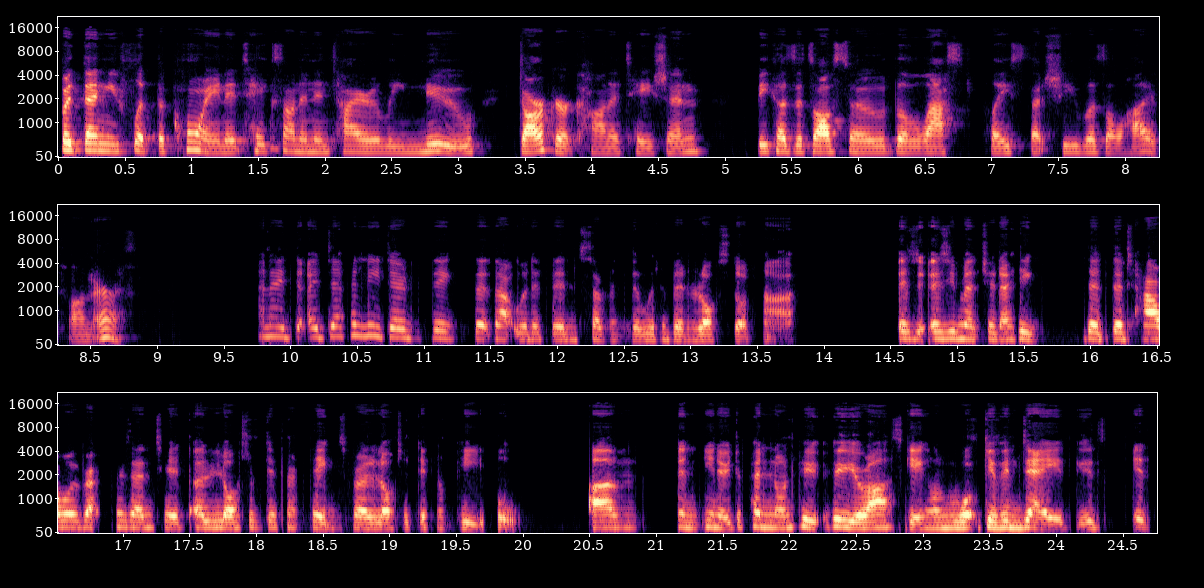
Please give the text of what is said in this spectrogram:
But then you flip the coin, it takes on an entirely new, darker connotation because it's also the last place that she was alive on Earth. And I, I definitely don't think that that would have been something that would have been lost on her. As, as you mentioned, I think that the tower represented a lot of different things for a lot of different people. Um, and you know, depending on who, who you're asking on what given day, it's it's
